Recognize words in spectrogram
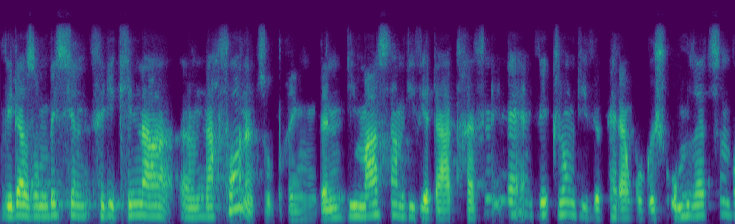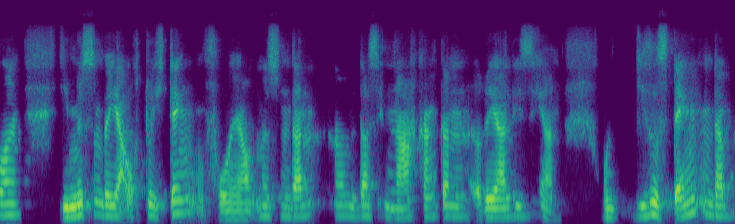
wieder so ein bisschen für die Kinder äh, nach vorne zu bringen. Denn die Maßnahmen, die wir da treffen in der Entwicklung, die wir pädagogisch umsetzen wollen, die müssen wir ja auch durchdenken vorher und müssen dann ähm, das im Nachgang dann realisieren. Und dieses Denken, da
